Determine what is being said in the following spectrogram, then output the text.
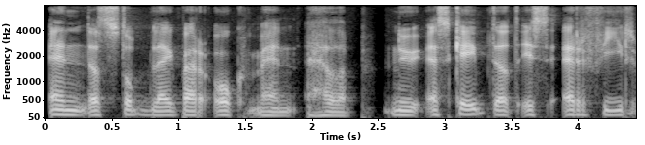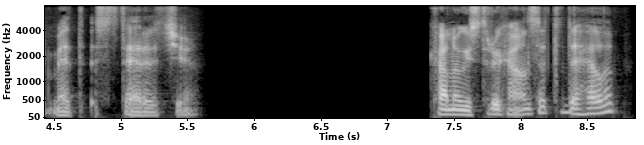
En dat stopt blijkbaar ook mijn help. Nu, escape, dat is R4 met sterretje. Ik ga nog eens terug aanzetten, de help.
